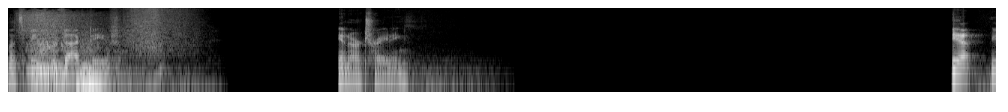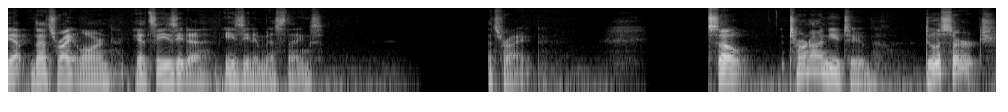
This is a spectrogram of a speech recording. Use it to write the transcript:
let's be productive in our trading. Yep, yep, that's right, Lauren. It's easy to easy to miss things. That's right. So, turn on YouTube. Do a search.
